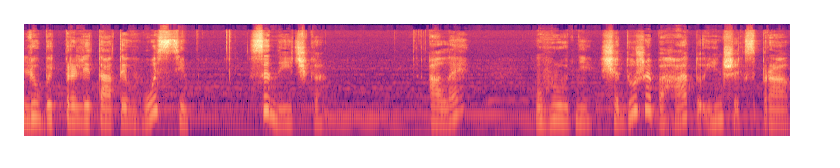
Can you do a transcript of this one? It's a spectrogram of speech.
любить прилітати в гості синичка. Але у грудні ще дуже багато інших справ.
